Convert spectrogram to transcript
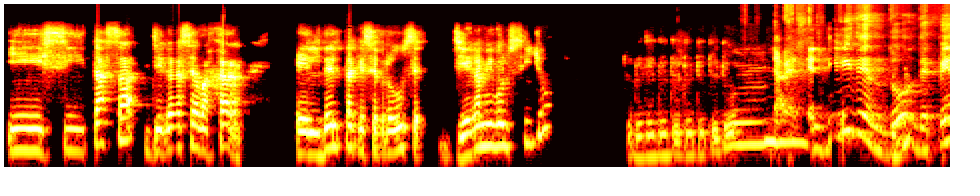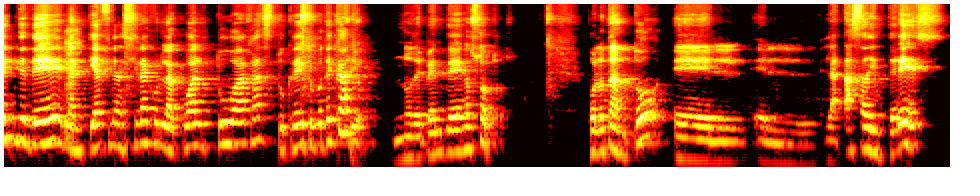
y si tasa llegase a bajar, el delta que se produce llega a mi bolsillo el dividendo depende de la entidad financiera con la cual tú hagas tu crédito hipotecario, no depende de nosotros. Por lo tanto, la tasa de interés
